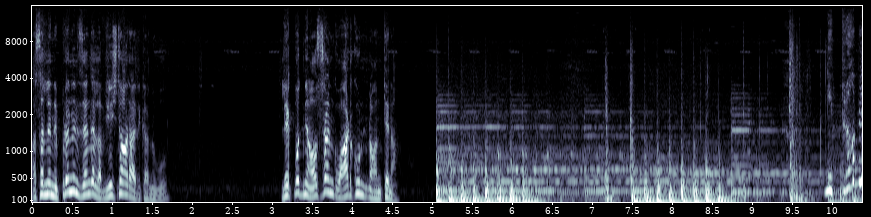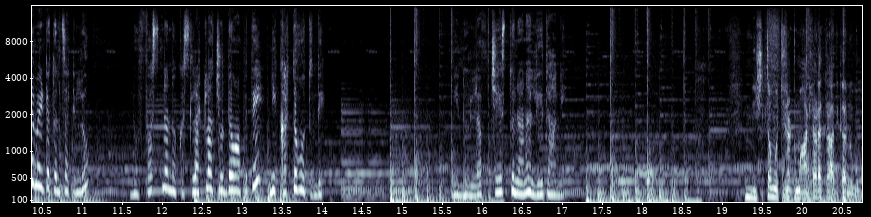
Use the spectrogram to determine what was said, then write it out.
అసలు నేను ఎప్పుడైనా నిజంగా లవ్ చేసినావు రాధిక నువ్వు? లేకపోతే నీ అవసరానికి వాడుకుంటున్నావు అంతేనా? నీ ప్రాబ్లం ఏంటో తెలుసా టిల్లు? నువ్వు ఫస్ట్ నన్ను ఒక స్లట్లా చూడడం ఆపితే నీకు అర్థమవుతుంది. నిన్ను లవ్ చేస్తున్నానా లేదా అని. నీ ఇష్టం వచ్చినట్టు మాట్లాడక రాధిక నువ్వు.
